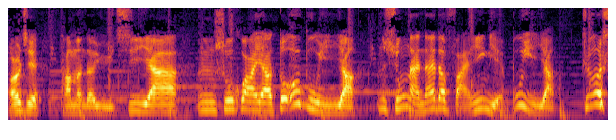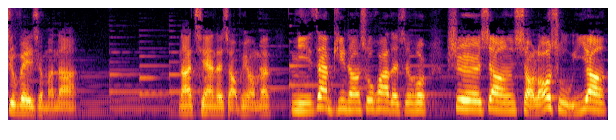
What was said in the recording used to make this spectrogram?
而且他们的语气呀，嗯，说话呀都不一样，那熊奶奶的反应也不一样，这是为什么呢？那亲爱的小朋友们，你在平常说话的时候是像小老鼠一样，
